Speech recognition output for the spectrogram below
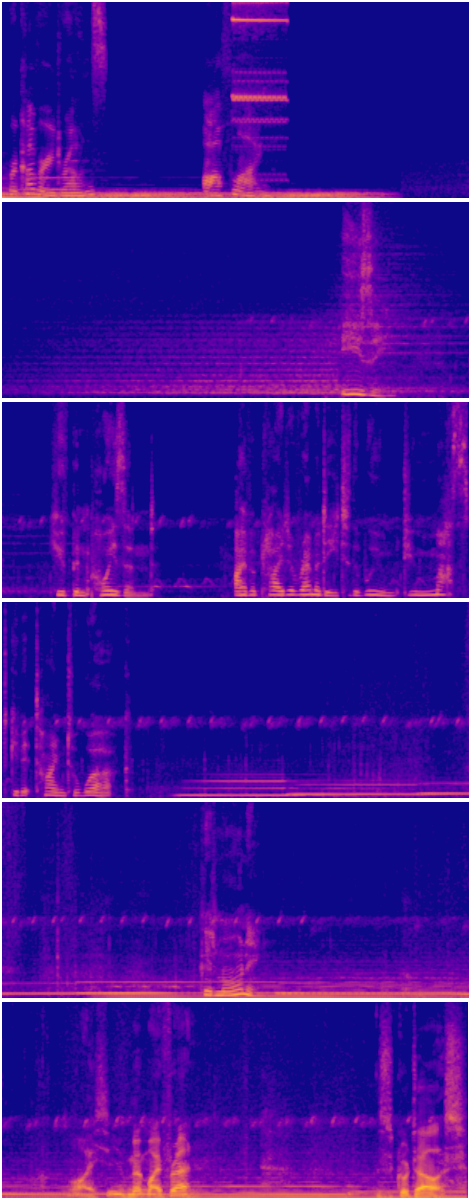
Recovery drones offline. Easy. You've been poisoned. I've applied a remedy to the wound. You must give it time to work. Good morning. Oh, I see you've met my friend. This is Cortalis.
